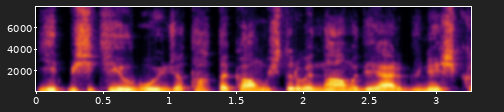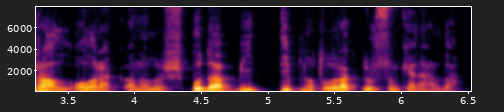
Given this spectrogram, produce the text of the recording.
72 yıl boyunca tahta kalmıştır ve namı diğer Güneş Kral olarak anılır. Bu da bir dipnot olarak dursun kenarda.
